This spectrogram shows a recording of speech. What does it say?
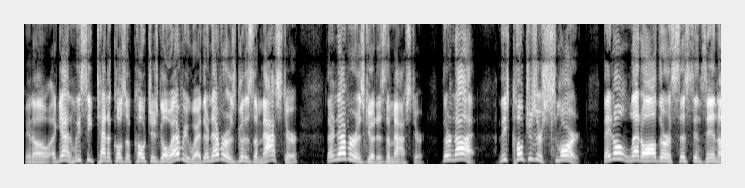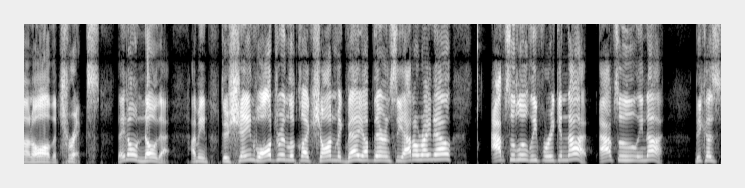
You know, again, we see tentacles of coaches go everywhere. They're never as good as the master. They're never as good as the master. They're not. These coaches are smart. They don't let all their assistants in on all the tricks. They don't know that. I mean, does Shane Waldron look like Sean McVay up there in Seattle right now? Absolutely freaking not. Absolutely not. Because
